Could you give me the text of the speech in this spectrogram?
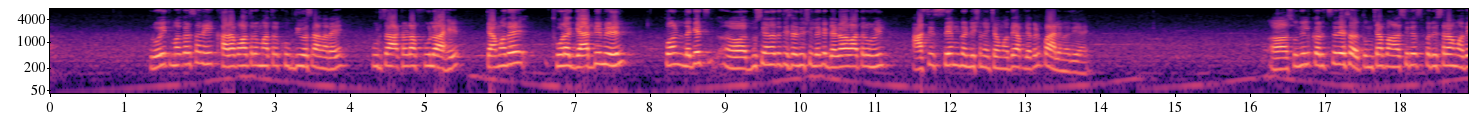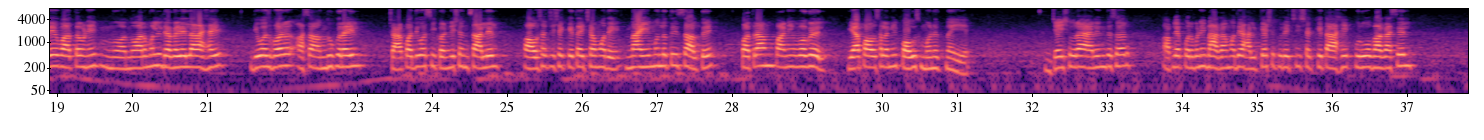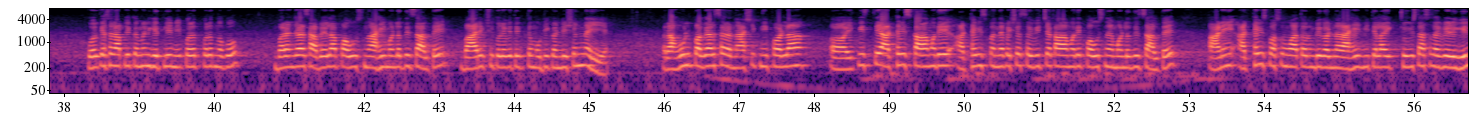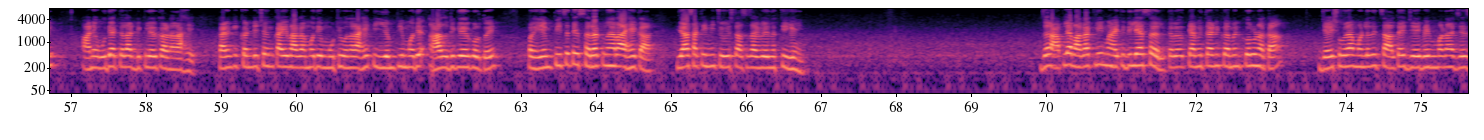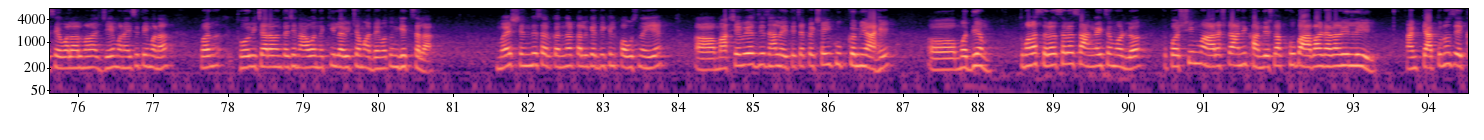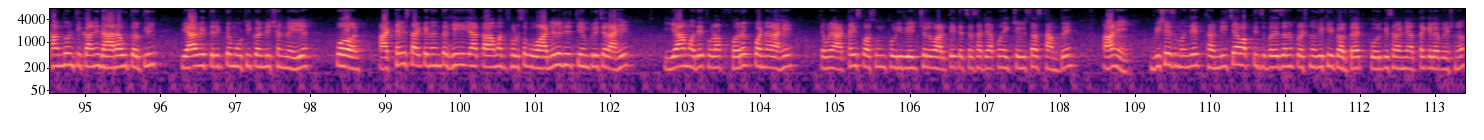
रोहित मगर सर हे खराब वातावरण मात्र खूप दिवस राहणार आहे. पुढचा आठवडा फुल आहे. त्यामध्ये थोडा गॅप बी मिळेल पण लगेच अ, तिसऱ्या दिवशी लगेच ढगाळ वातावरण होईल. असे सेम कंडिशन याच्यामध्ये आपल्याकडे पाहायला मिळते. आहे सुनील करचरे सर तुमच्या माळशिरस परिसरामध्ये वातावरण हे नॉर्मली ढगळलेलं आहे. दिवसभर असा अंधुक राहील. चार पाच दिवस ही कंडिशन चालेल. पावसाची शक्यता याच्यामध्ये नाही म्हणलं तरी चालते पत्राम पाणी वगळेल. या पावसाला मी पाऊस म्हणत नाही आहे जय शिवराय अरिंद सर आपल्या परभणी भागामध्ये हलक्या शिकुऱ्याची शक्यता आहे. पूर्व भाग असेल. कोरके सर आपली कमेंट घेतली. मी परत परत नको. बऱ्याच साबळेला पाऊस नाही म्हटलं तरी चालते. बारीक शितोड्या व्यतिरिक्त मोठी कंडिशन नाही आहे राहुल पगार सर नाशिक निफाडला एकवीस ते अठ्ठावीस काळामध्ये अठ्ठावीस पंधरापेक्षा सव्वीसच्या काळामध्ये पाऊस नाही म्हटलं तरी चालते. आणि अठ्ठावीसपासून वातावरण बिघडणार आहे. मी त्याला एक चोवीस तासाचा वेळ घेईल आणि उद्या त्याला डिक्लेअर करणार आहे. कारण की कंडिशन काही भागामध्ये मोठी होणार आहे. ती एम पीमध्ये आज डिक्लेअर करतो आहे पण एम पीचं ते सरकणार आहे का? यासाठी मी चोवीस तासाचा वेळ नक्की घेईन. जर आपल्या भागातली माहिती दिली असेल तर त्या मित्रांनी कमेंट करू नका. जय शिवराय म्हटलं तरी चालतंय. जय भीम म्हणा जय सेवालाल म्हणा जे म्हणायचे ते म्हणा. पण थोर विचारवंताची नावं नक्की लाईव्हच्या माध्यमातून घेत चला. महेश शिंदे सर कन्नड तालुक्यात देखील पाऊस नाही आहे मागच्या वेळेस जे झालं आहे त्याच्यापेक्षाही खूप कमी आहे. मध्यम. तुम्हाला सरळ सरळ सांगायचं म्हटलं तर पश्चिम महाराष्ट्र आणि खानदेशला खूप आभाळ ढगाळलेले येईल. आणि त्यातूनच एखाद दोन ठिकाणी धारा उतरतील. या व्यतिरिक्त मोठी कंडिशन नाही आहे पण अठ्ठावीस तारखेनंतर हे या काळामध्ये थोडंसं वाढलेलं जे टेम्परेचर आहे यामध्ये थोडा फरक पडणार आहे. त्यामुळे अठ्ठावीसपासून थोडी रेलचेल वाढते त्याच्यासाठी आपण एक चोवीस तास थांबतोय. आणि विशेष म्हणजे थंडीच्या बाबतीत बरेच जण प्रश्न देखील करतायत. कोरके सरांनी आत्ता केला प्रश्न.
